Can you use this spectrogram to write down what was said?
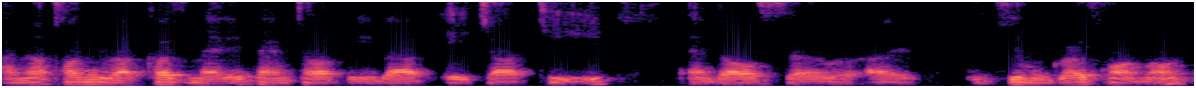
I'm not talking about cosmetic. I'm talking about HRT and also uh, human growth hormone.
